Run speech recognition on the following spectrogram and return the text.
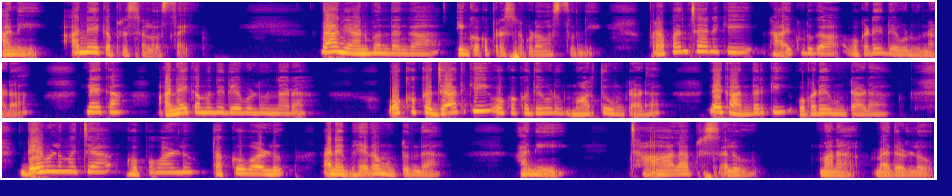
అని అనేక ప్రశ్నలు వస్తాయి. దాని అనుబంధంగా ఇంకొక ప్రశ్న కూడా వస్తుంది. ప్రపంచానికి నాయకుడుగా ఒకడే దేవుడు ఉన్నాడా? లేక అనేక మంది దేవుళ్ళు ఉన్నారా? ఒక్కొక్క జాతికి ఒక్కొక్క దేవుడు మారుతూ ఉంటాడా? లేక అందరికీ ఒకడే ఉంటాడా? దేవుళ్ళ మధ్య గొప్పవాళ్ళు తక్కువ వాళ్ళు అనే భేదం ఉంటుందా? అని చాలా ప్రశ్నలు మన మెదడులో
